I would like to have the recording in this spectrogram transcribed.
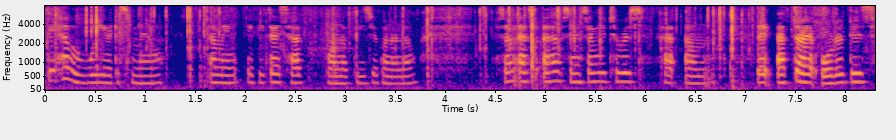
they have a weird smell. I mean, if you guys have one of these, you're gonna know. Some I have seen some YouTubers um after I ordered this,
